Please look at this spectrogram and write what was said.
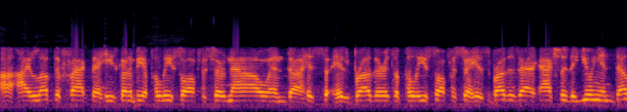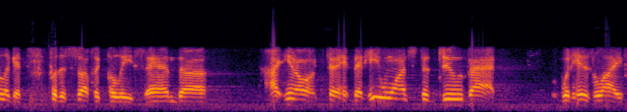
Uh, I love the fact that he's going to be a police officer now, and uh, his his brother is a police officer. His brother's actually the union delegate for the Suffolk Police, and uh, I, you know, to, that he wants to do that with his life.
